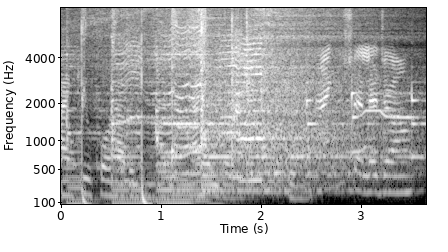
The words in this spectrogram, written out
Thank you for having me.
